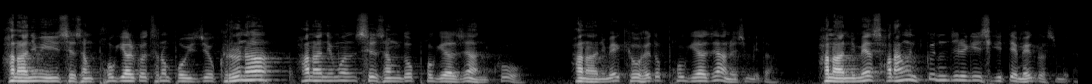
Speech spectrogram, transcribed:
하나님이 이 세상 포기할 것처럼 보이죠. 그러나 하나님은 세상도 포기하지 않고 하나님의 교회도 포기하지 않으십니다. 하나님의 사랑은 끈질기시기 때문에 그렇습니다.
